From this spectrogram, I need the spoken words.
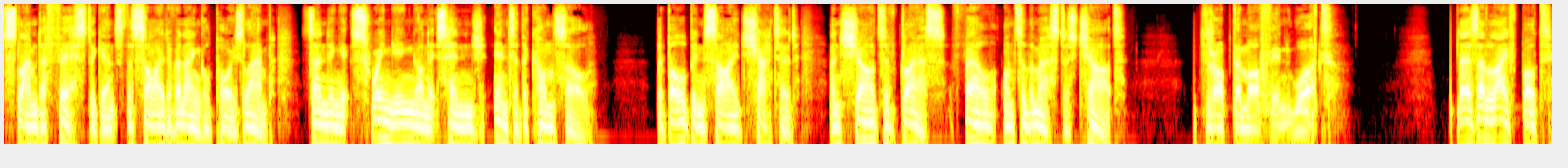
slammed a fist against the side of an Anglepoise lamp, sending it swinging on its hinge into the console. The bulb inside shattered, and shards of glass fell onto the master's chart. Drop them off in what? There's a lifeboat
